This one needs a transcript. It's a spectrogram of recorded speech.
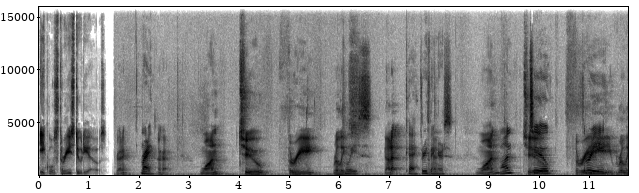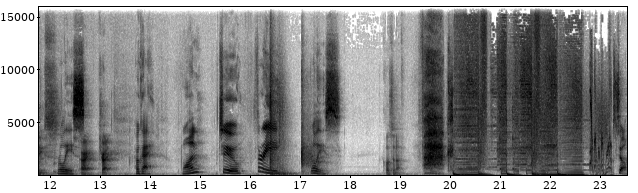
equals three studios. Ready? Right. Okay. One, two, three, release. Release. Got it? Okay, three fingers. One, One, two, two, three, release. Release. All right, try. it. Okay. One, two, three, release. Close enough. Fuck. So,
